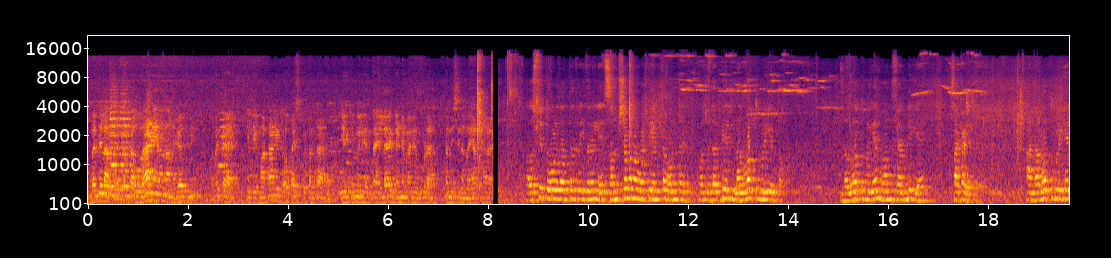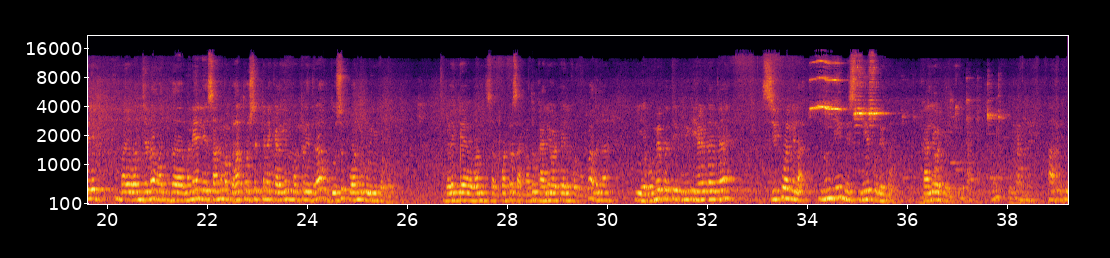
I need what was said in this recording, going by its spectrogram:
ಬಂದಿಲ್ಲ ಅಂತಕ್ಕಂಥ ಉದಾಹರಣೆಯನ್ನು ನಾನು ಹೇಳ್ತೀನಿ. ಅದಕ್ಕೆ ಇಲ್ಲಿ ಮಾತಾಡಲಿಕ್ಕೆ ಅವಕಾಶ ಕೊಟ್ಟಂತ ಹೇಳಿಕೆ ಮೇಲೆ ಅಂತ ಎಲ್ಲರ ಗಣ್ಯ ಮೇಲೆ ಕೂಡ ಸ್ಪಂದಿಸಿ ನನ್ನ ಯಾತ್ರೆ ಔಷಧಿ ತೊಗೊಳ್ಳೋದಂತಂದ್ರೆ ಇದರಲ್ಲಿ ಸಂಶಮನ ಹೊಟ್ಟೆ ಅಂತ ಒಂದು ಒಂದು ಡಬ್ಬಿಯಲ್ಲಿ ನಲ್ವತ್ತು ಗುಳಿಗೆ ಇರ್ತಾವೆ. ನಲ್ವತ್ತು ಗುಳಿಗೆ ಒಂದು ಫ್ಯಾಮ್ಲಿಗೆ ಸಾಕಾಗಿರ್ತದೆ. ಆ ನಲ್ವತ್ತು ಗುಳಿಗೆಯಲ್ಲಿ ಒಂದು ಜನ, ಒಂದು ಮನೆಯಲ್ಲಿ ಸಣ್ಣ ಮಕ್ಕಳು ಹತ್ತು ವರ್ಷಕ್ಕಿಂತ ಕೆಳಗಿನ ಮಕ್ಕಳಿದ್ರೆ ದಿವಸಕ್ಕೆ ಒಂದು ಗುಳಿಗೆ ಕೊಡ್ಬೇಕು. ಬೆಳಗ್ಗೆ ಒಂದು ಸ ಕೊಟ್ಟರೆ ಸಾಕು. ಅದು ಖಾಲಿ ಹೊಟ್ಟೆಯಲ್ಲಿ ಕೊಡಬೇಕು. ಅದನ್ನು ಈ ಹೋಮಿಯೋಪತಿ ಗುಳಿಗೆ ಹೇಳ್ದಂಗೆ ಸಿಕ್ಕುವಂಗಿಲ್ಲ ನುಂಗಿ ನೀರು ಕುಡಿಬೇಕು. ಖಾಲಿ ಹೊಟ್ಟೆಯಲ್ಲಿ.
